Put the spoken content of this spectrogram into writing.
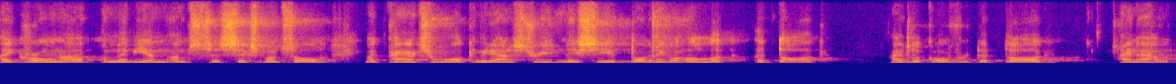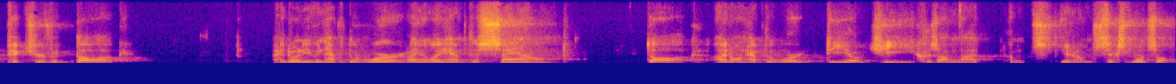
I grown up, or maybe I'm, I'm six months old. My parents are walking me down the street and they see a dog and they go, oh, look, a dog. I look over at the dog. I now have a picture of a dog. I don't even have the word. I only have the sound dog. I don't have the word dog because I'm not, I'm, you know, I'm six months old.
